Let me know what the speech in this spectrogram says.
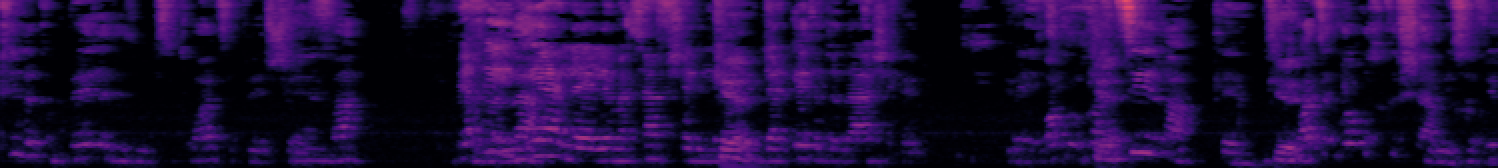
איך היא מקבלת איזו סיטואציה בשאיבה. ואיך היא הגיעה ל- למצב של כן. לדרגי את התודעה שלה? בצורה כל כן. כך צעירה. כן, כן, סיטואציה כל כך קשה, מסביב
